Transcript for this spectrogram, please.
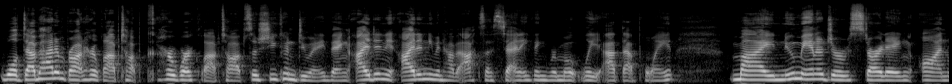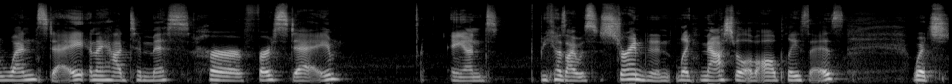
well deb hadn't brought her laptop her work laptop so she couldn't do anything i didn't i didn't even have access to anything remotely at that point my new manager was starting on wednesday and i had to miss her first day and because I was stranded in like Nashville of all places, which,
